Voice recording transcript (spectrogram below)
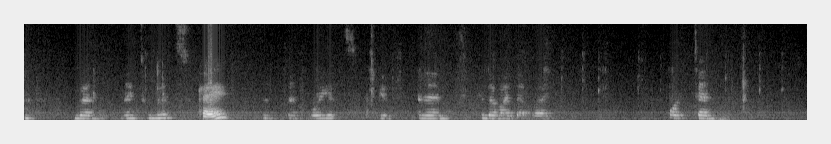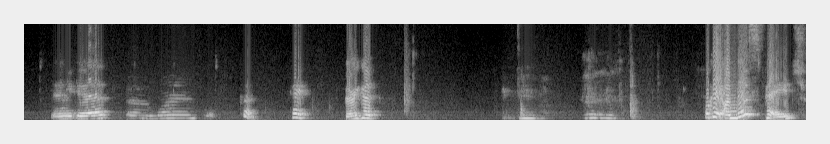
Then nine twentieths. okay. And then fortieths. And then can divide that by four, ten. And you get, Uh, one, four. good. Okay, very good. Okay, on this page,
